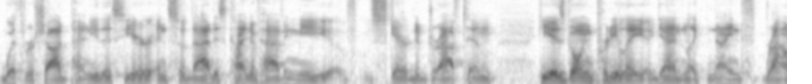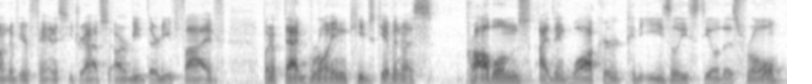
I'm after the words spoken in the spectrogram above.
with Rashad Penny this year, and so that is kind of having me scared to draft him. He is going pretty late, again, like ninth round of your fantasy drafts, RB 35. But if that groin keeps giving us problems, I think Walker could easily steal this role.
